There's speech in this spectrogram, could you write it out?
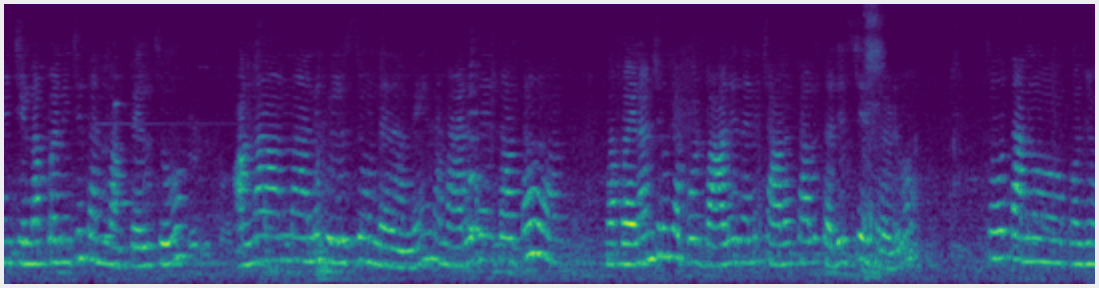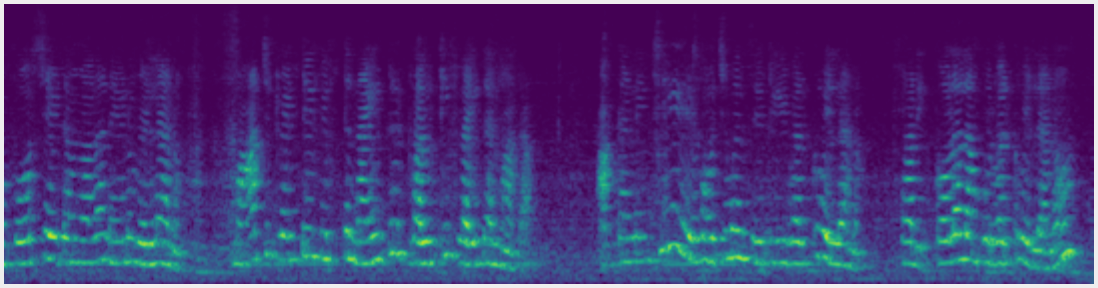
నేను చిన్నప్పటి నుంచి తను నాకు తెలుసు. అన్న అన్న అని పిలుస్తూ ఉండేదాన్ని. నా మ్యారేజ్ అయిన తర్వాత నా ఫైనాన్షియల్ సపోర్ట్ బాగాలేదని చాలాసార్లు సజెస్ట్ చేశాడు. సో తను కొంచెం ఫోర్స్ చేయడం వల్ల నేను వెళ్ళాను. మార్చ్ ట్వంటీ ఫిఫ్త్ నైట్ ట్వెల్వ్కి ఫ్లైట్ అన్నమాట. అక్కడి నుంచి హోచిమన్ సిటీ వరకు వెళ్ళాను. సారీ కోలాలంపూర్ వరకు వెళ్ళాను.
